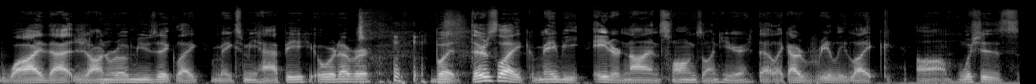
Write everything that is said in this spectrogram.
why that genre of music like makes me happy or whatever. but there's like maybe eight or nine songs on here that like I really like, um, which is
